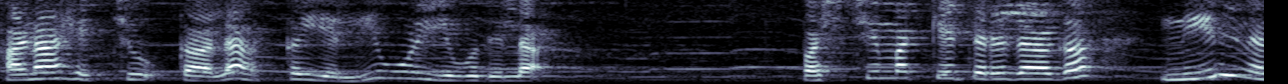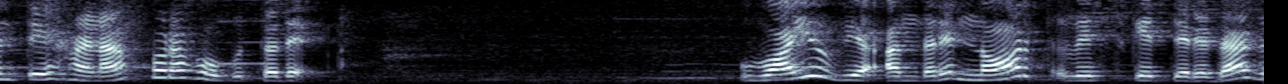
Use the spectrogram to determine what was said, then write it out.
ಹಣ ಹೆಚ್ಚು, ಕಾಲ ಕೈಯಲ್ಲಿ ಉಳಿಯುವುದಿಲ್ಲ. ಪಶ್ಚಿಮಕ್ಕೆ ತೆರೆದಾಗ ನೀರಿನಂತೆ ಹಣ ಹೊರಹೋಗುತ್ತದೆ. ವಾಯುವ್ಯ ಅಂದರೆ ನಾರ್ತ್ ವೆಸ್ಟ್ಗೆ ತೆರೆದಾಗ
